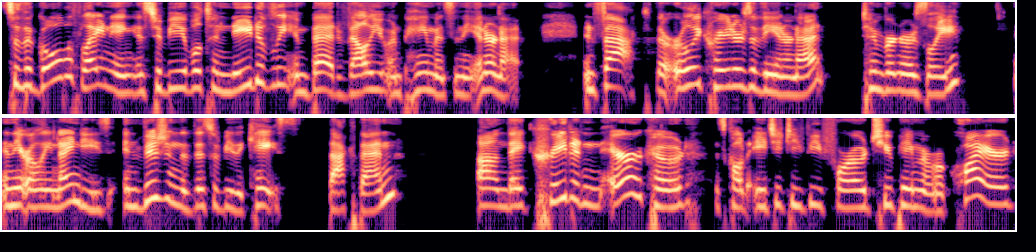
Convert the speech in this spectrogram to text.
So the goal with Lightning is to be able to natively embed value and payments in the internet. In fact, the early creators of the internet, Tim Berners-Lee, in the early 90s, envisioned that this would be the case. Back then, um, they created an error code. It's called HTTP 402 payment required,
